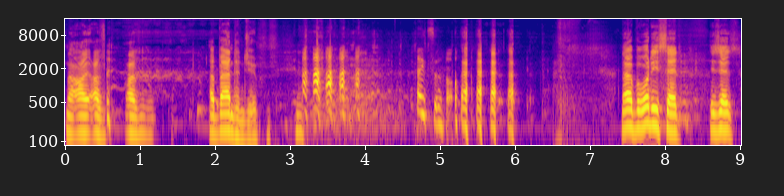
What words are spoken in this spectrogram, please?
No, I, have I've abandoned you. Thanks a lot. no, but what he said he says,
